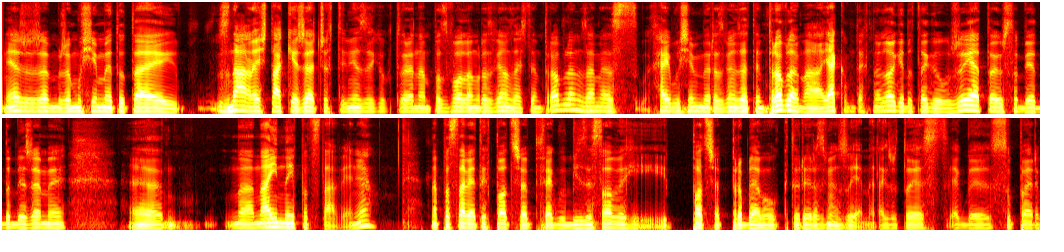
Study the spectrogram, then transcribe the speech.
Nie, że, że, że musimy tutaj znaleźć takie rzeczy w tym języku, które nam pozwolą rozwiązać ten problem, zamiast hej, musimy rozwiązać ten problem, a jaką technologię do tego użyję, to już sobie dobierzemy e, na, na innej podstawie, nie? Na podstawie tych potrzeb jakby biznesowych i potrzeb problemu, który rozwiązujemy. Także to jest jakby super,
